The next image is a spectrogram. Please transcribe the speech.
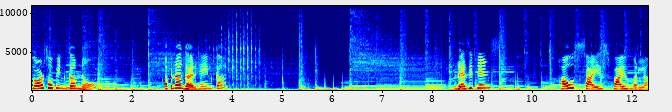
सोर्स ऑफ़ इनकम नो अपना घर है इनका। Residence house size five marla.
